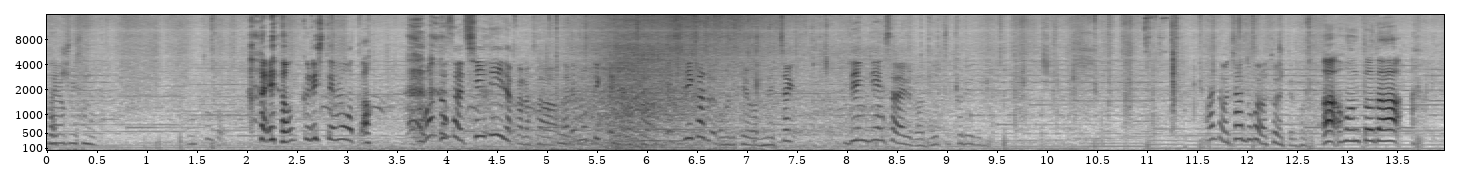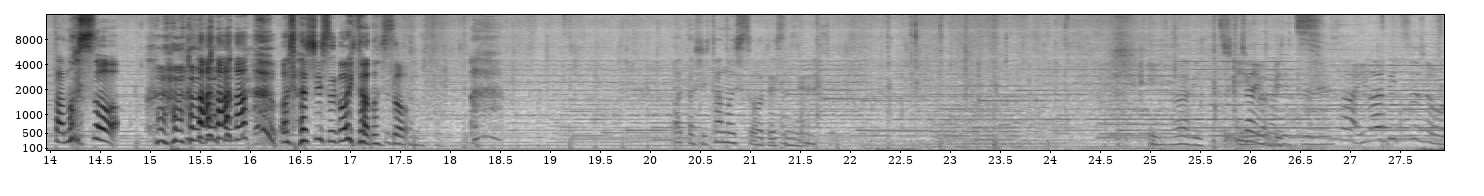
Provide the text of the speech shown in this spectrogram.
早送りしもう。早送りしてもうた。本当さ、CD だからさ、あれ持ってきてるからさ、SD カードとかもできればめっちゃ電源さえあればどっち取れるの。あ、でもちゃんとほら取れてるほら。あ本当だ楽しそう 私すごい楽しそう私楽しそうですね岩ち櫃っちゃい岩櫃岩櫃さあ岩櫃城の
